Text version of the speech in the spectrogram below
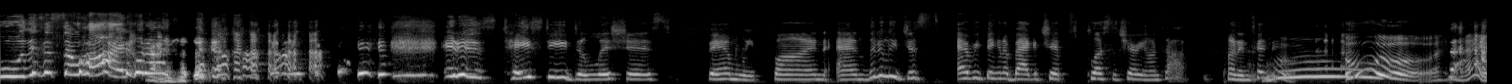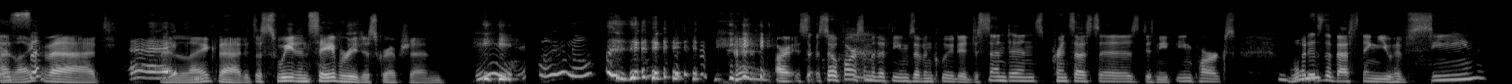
Ooh, this is so hard. Hold on. it is tasty, delicious, family fun, and literally just everything in a bag of chips plus the cherry on top. Pun intended. Ooh, nice. I like that. I like that. It's a sweet and savory description. Mm, I don't know. All right. So, so far, some of the themes have included descendants, princesses, Disney theme parks. What Mm-hmm. is the best thing you have seen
